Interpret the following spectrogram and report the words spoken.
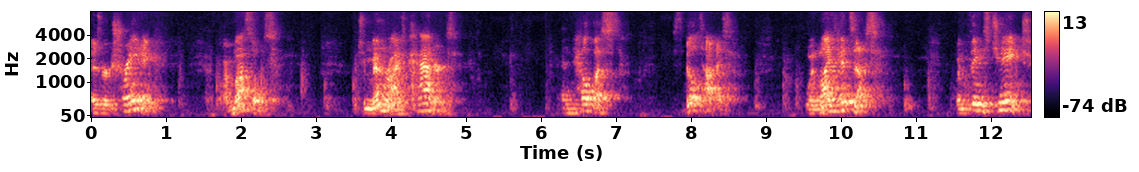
is we're training our muscles to memorize patterns and help us stabilize when life hits us, when things change,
